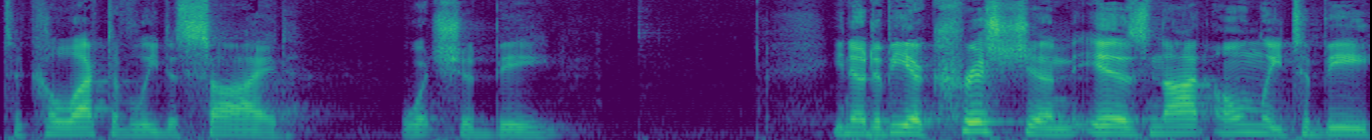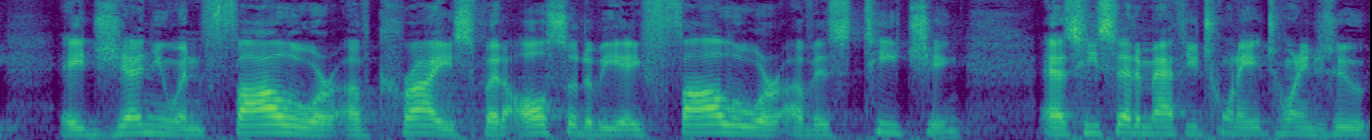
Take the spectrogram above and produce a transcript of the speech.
to collectively decide what should be. You know, to be a Christian is not only to be a genuine follower of Christ, but also to be a follower of his teaching. As he said in Matthew 28 22,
